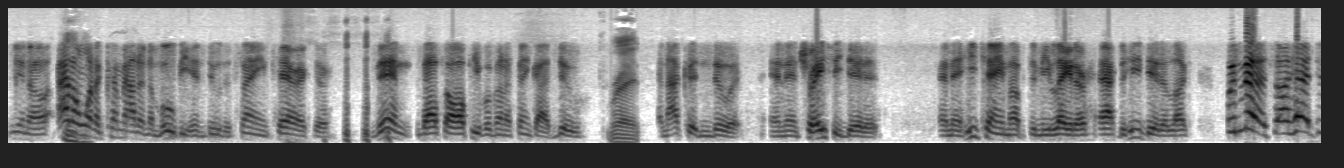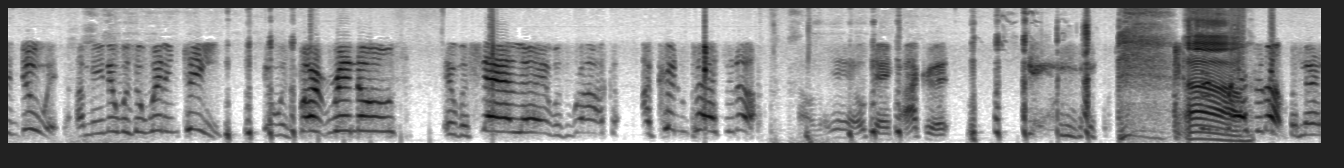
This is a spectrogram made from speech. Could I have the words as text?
You know, I don't want to come out in a movie and do the same character. then that's all people are going to think I do. Right. And I couldn't do it. And then Tracy did it. And then he came up to me later after he did it, like, Finesse, I had to do it. I mean, it was a winning team. it was Burt Reynolds. It was Sandler. It was Rock. I couldn't pass it up. I was like, yeah, okay, I could. Uh, Pass it up, man.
